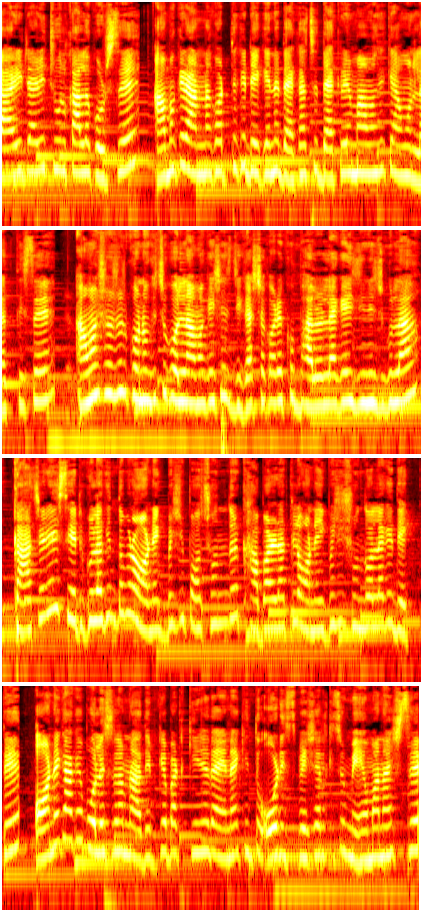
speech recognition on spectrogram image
দাড়ি টাড়ি চুল কালো করছে। আমাকে রান্নাঘর থেকে ডেকে এনে দেখাচ্ছে, দেখ রে মা, আমাকে কেমন লাগতেছে? আমার শ্বশুর কোনো কিছু করলে আমাকে এসে জিজ্ঞাসা করে, খুব ভালো লাগে এই জিনিসগুলা? কাচের এই সেটগুলা কিন্তু আমার অনেক বেশি পছন্দের, খাবার রাখলে অনেক বেশি সুন্দর লাগে দেখতে। অনেক আগে বলেছিলাম নাদিমকে, বাট কিনে দেয় না কিন্তু ওর স্পেশাল কিছু মেহমান আসছে।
